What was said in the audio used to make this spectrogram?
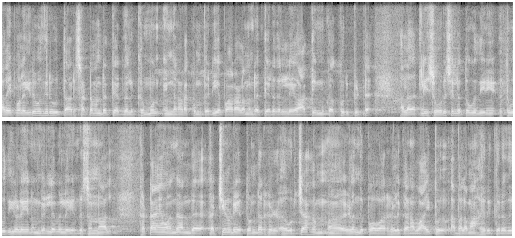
அதே போல் இருபது இருபத்தாறு சட்டமன்ற தேர்தலுக்கு முன் இந்த நடக்கும் பெரிய பாராளுமன்ற தேர்தலில் அதிமுக குறிப்பிட்ட அல்லது அட்லீஸ்ட் ஒரு சில தொகுதி தொகுதிகளேனும் வெல்லவில்லை என்று சொன்னால் கட்டாயம் வந்து அந்த கட்சியினுடைய தொண்டர்கள் உற்சாக உற்சாகம் இழந்து போவார்களுக்கான வாய்ப்பு பலமாக இருக்கிறது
